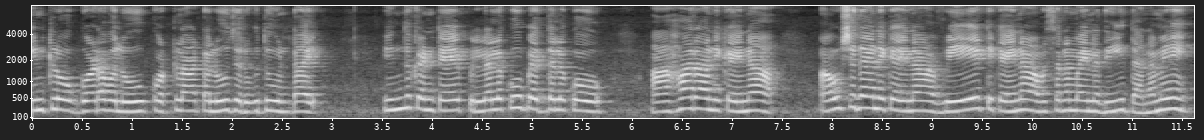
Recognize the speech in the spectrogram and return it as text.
ఇంట్లో గొడవలు కొట్లాటలు జరుగుతూ ఉంటాయి. ఎందుకంటే పిల్లలకు పెద్దలకు ఆహారానికైనా ఔషధానికైనా వేటికైనా అవసరమైనది ధనమే.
